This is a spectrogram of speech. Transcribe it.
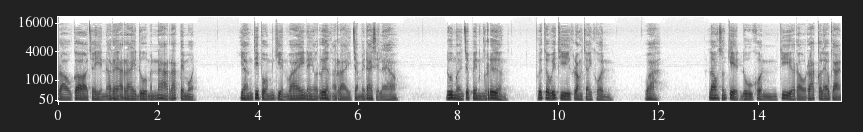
เราก็จะเห็นอะไรๆดูมันน่ารักไปหมด อย่างที่ผมเขียนไว้ในเรื่องอะไรจำไม่ได้เสียแล้ว ดูเหมือนจะเป็นเรื่อง พุทธวิธีกรองใจคน ว่า ลองสังเกตดูคนที่เรารักก็แล้วกัน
